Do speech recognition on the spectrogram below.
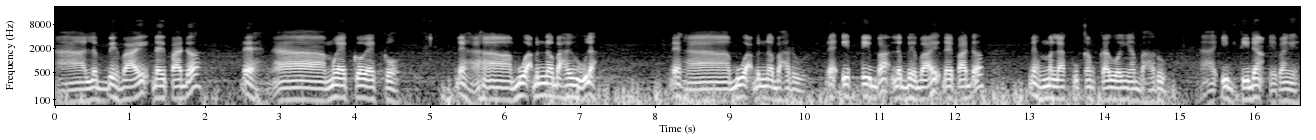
ha, lebih baik daripada deh ha, mereka-reka. Deh ha, buat benda baru lah deh ha, buat benda baru. Deh ittiba lebih baik daripada deh melakukan perkara yang baru. Ha, ibtida' dia panggil.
